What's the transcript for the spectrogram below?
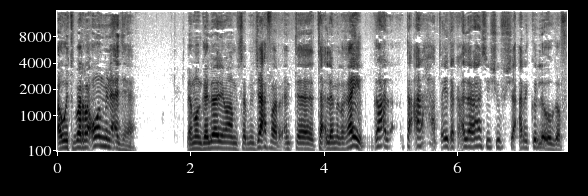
أو يتبرؤون من عندها. لما قالوا لي الإمام بن جعفر أنت تعلم الغيب؟ قال تعال حط إيدك على رأسي شوف شعري كله وقف.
